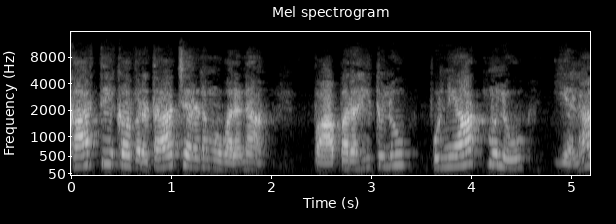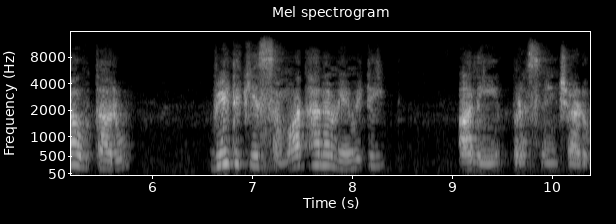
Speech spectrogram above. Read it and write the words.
కార్తీక వ్రతాచరణము వలన పాపరహితులు పుణ్యాత్ములు ఎలా అవుతారు? వీటికి సమాధానం ఏమిటి? అని ప్రశ్నించాడు.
